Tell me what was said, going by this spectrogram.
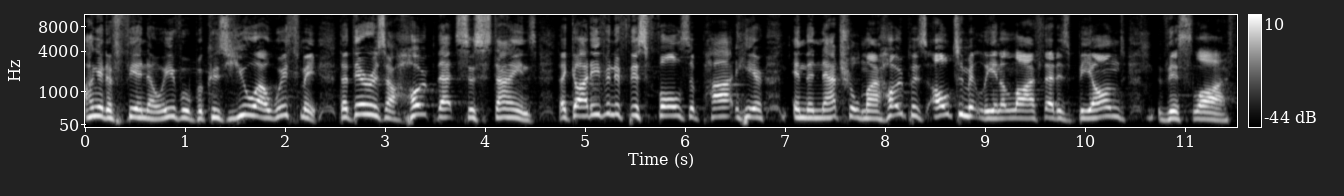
i'm going to fear no evil because you are with me. That there is a hope that sustains. That god even if this falls apart here in the natural my hope is ultimately in a life that is beyond this life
